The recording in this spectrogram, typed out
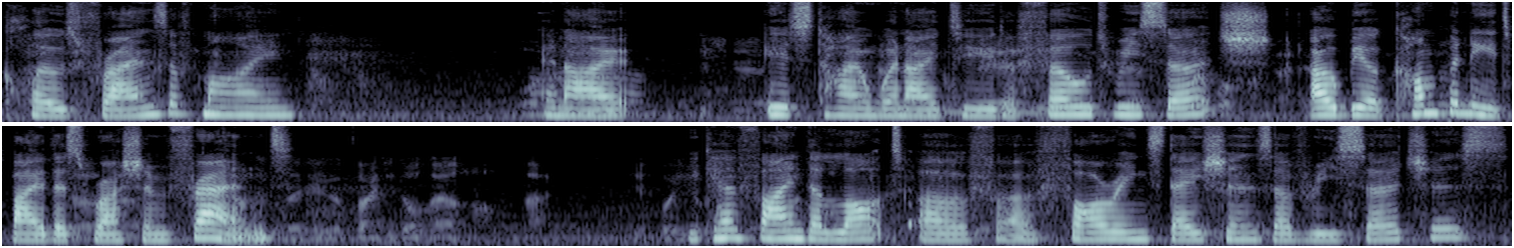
close friends of mine. And I each time when I do the field research, I'll be accompanied by this Russian friend. You can find a lot of uh, foreign stations of researchers.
